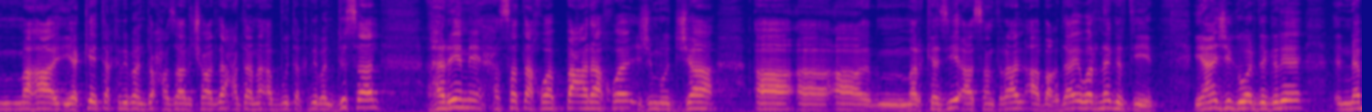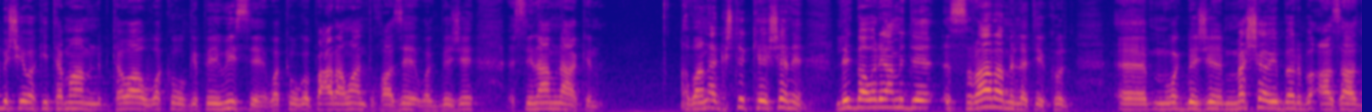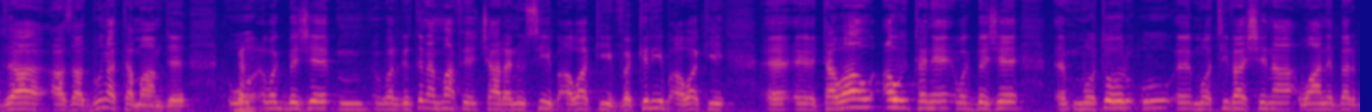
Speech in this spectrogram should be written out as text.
مها يكي تقريبا 2014 حتى انا ابو تقريبا دو سال هرمي حصة اخوة بعر اخوة جمود جا مرکزی ئاسەنترال ئاباغدای وەرنەگرتی یانجی گوەردەگرێ نەبشێوەکی تەمام تەواو وەکو گپێویستێ وەکو گۆ پاراوان توخوازێ وەک بێژێ استینام ناکن. ئەوانە گشتە کێشەنێ لێت باوەریان دێ ئسرارە ملەتی کورد وەک بێژێ مەشەوی بەر بە ئازادبووە تەمامدێ وەک بێژێ وەرگرتنە مافی چارەنووسی بە ئەواکی ڤەکری بە ئەواکی تەواو ئەو تەنێ وەک بێژێ مۆتۆر و مۆتیڤشێنە وانە بەر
